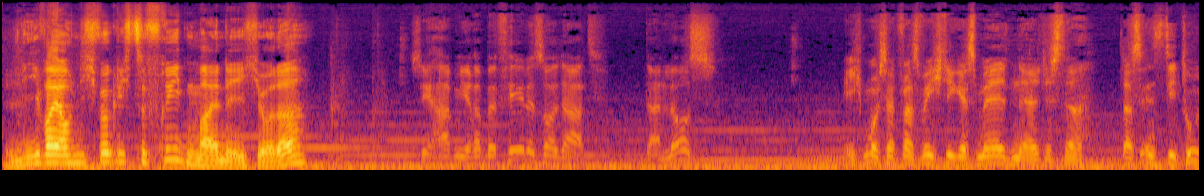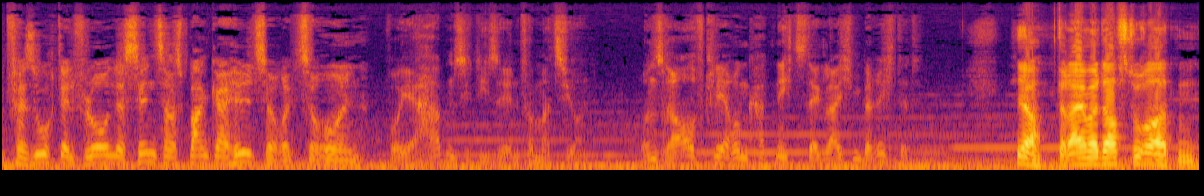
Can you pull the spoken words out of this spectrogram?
Lee war ja auch nicht wirklich zufrieden, meine ich, oder? Sie haben Ihre Befehle, Soldat. Dann los. Ich muss etwas Wichtiges melden, Ältester. Das Institut versucht, entflohene Sins aus Bunker Hill zurückzuholen. Woher haben Sie diese Information? Unsere Aufklärung hat nichts dergleichen berichtet. Ja, dreimal darfst du raten.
